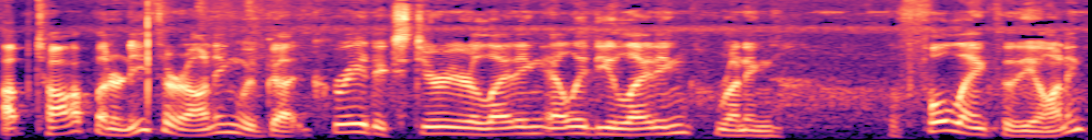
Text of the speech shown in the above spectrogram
Up top, underneath our awning, we've got great exterior lighting, LED lighting running the full length of the awning.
